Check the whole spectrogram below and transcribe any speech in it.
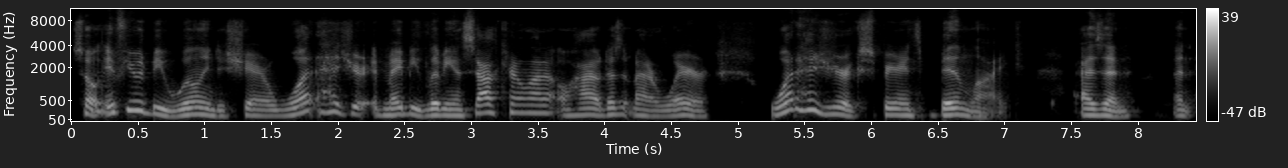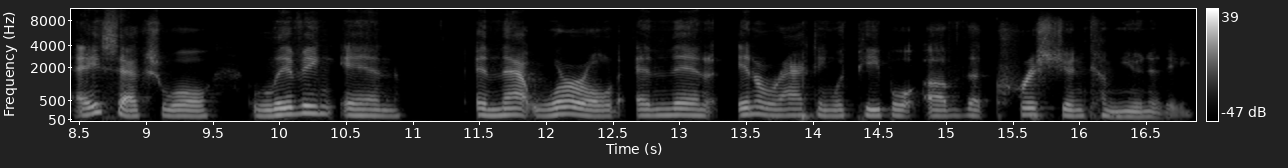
So, Mhm. if you would be willing to share, what has your maybe living in South Carolina, Ohio, doesn't matter where, what has your experience been like as an an asexual living in in that world and then interacting with people of the Christian community?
